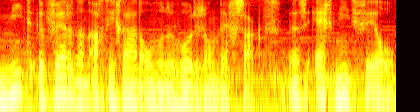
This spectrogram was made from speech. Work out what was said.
niet verder dan 18 graden onder de horizon wegzakt. Dat is echt niet veel.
